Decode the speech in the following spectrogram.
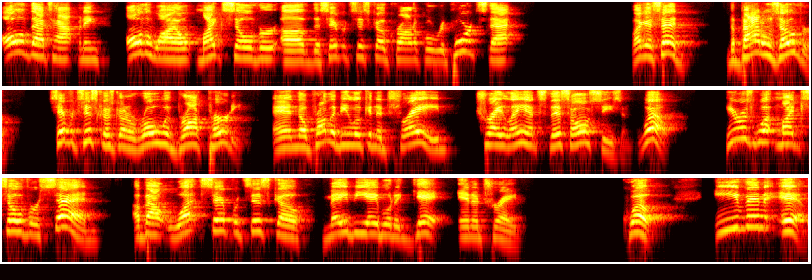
all of that's happening. All the while, Mike Silver of the San Francisco Chronicle reports that, like I said, the battle's over. San Francisco is going to roll with Brock Purdy, and they'll probably be looking to trade Trey Lance this all season. Well, here's what Mike Silver said about what San Francisco may be able to get in a trade. Quote, even if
